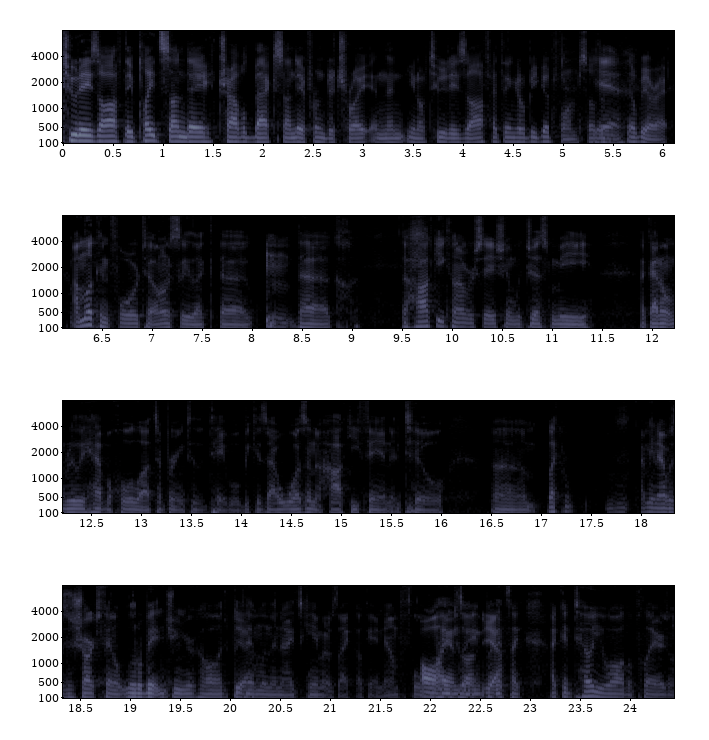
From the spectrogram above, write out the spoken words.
two days off. They played Sunday, traveled back Sunday from Detroit, and then you know two days off. I think it'll be good for them. So they'll- Yeah. they'll be all right. I'm looking forward to honestly like the the the hockey conversation with just me. Like I don't really have a whole lot to bring to the table because I wasn't a hockey fan until um, like I mean I was a Sharks fan a little bit in junior college, but Yeah. then when the Knights came, I was like, okay, now I'm full All hands on, it. But yeah. it's like I could tell you all the players on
